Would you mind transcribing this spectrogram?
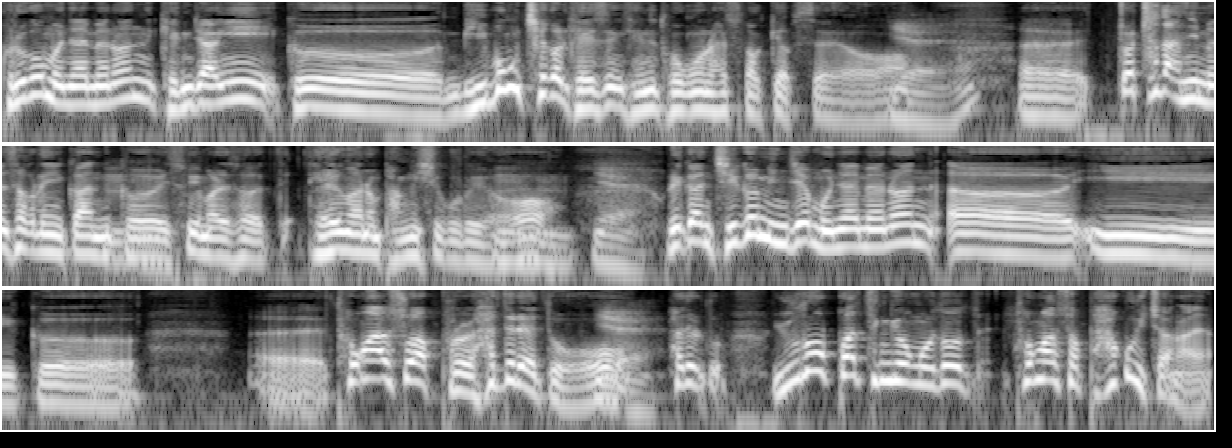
그리고 뭐냐면은 굉장히 그 미봉책을 굉장히 동원을 할 수밖에 없어요. 예. 에, 쫓아다니면서 그러니까 음. 그 소위 말해서 대응하는 방식으로요. 음. 예. 그러니까 지금 이제 뭐냐면은 어이그 통화 수화프를 하더라도 예. 하더라도 유럽 같은 경우도 통화 수화프 하고 있잖아요.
